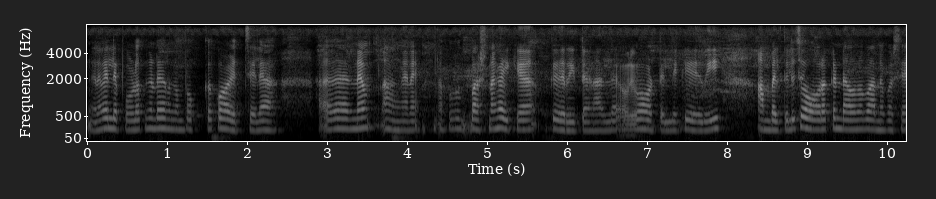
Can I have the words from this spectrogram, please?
അങ്ങനെ വല്ലപ്പോഴൊക്കെ ഇങ്ങോട്ട് ഇറങ്ങുമ്പോൾ ഒക്കെ കുഴച്ചലാ. അത് കാരണം അങ്ങനെ. അപ്പോൾ ഭക്ഷണം കഴിക്കാൻ കയറിയിട്ടാണ് നല്ല ഒരു ഹോട്ടലിൽ കയറി അമ്പലത്തിൽ ചോറൊക്കെ ഉണ്ടാവുമെന്ന് പറഞ്ഞു. പക്ഷേ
